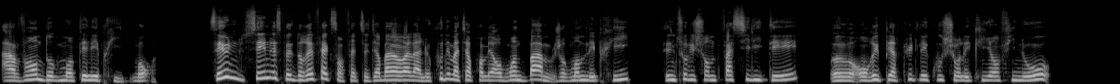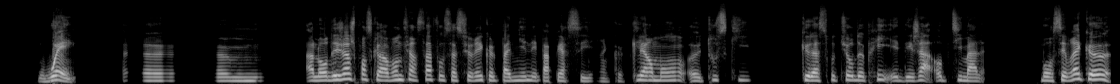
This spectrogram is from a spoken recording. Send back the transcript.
avant d'augmenter les prix. Bon c'est une, c'est une espèce de réflexe, en fait. Se dire, bah voilà, le coût des matières premières augmente, bam, j'augmente les prix. C'est une solution de facilité. on répercute les coûts sur les clients finaux. Ouais. alors déjà, je pense qu'avant de faire ça, il faut s'assurer que le panier n'est pas percé, hein, que clairement, tout ce qui, que la structure de prix est déjà optimale. Bon, c'est vrai que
